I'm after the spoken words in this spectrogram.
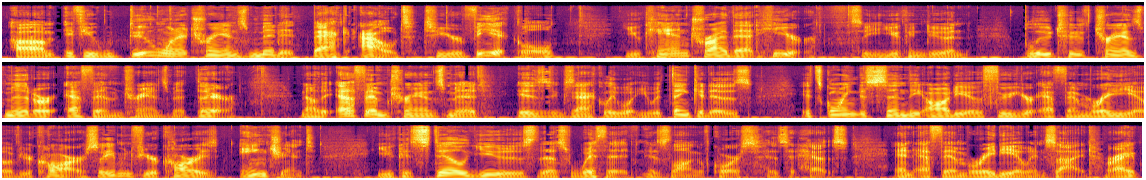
Um, if you do want to transmit it back out to your vehicle, you can try that here. So you can do an Bluetooth transmit or FM transmit there. Now the FM transmit is exactly what you would think it is. It's going to send the audio through your FM radio of your car. So even if your car is ancient, you could still use this with it, as long, of course, as it has an FM radio inside, right?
